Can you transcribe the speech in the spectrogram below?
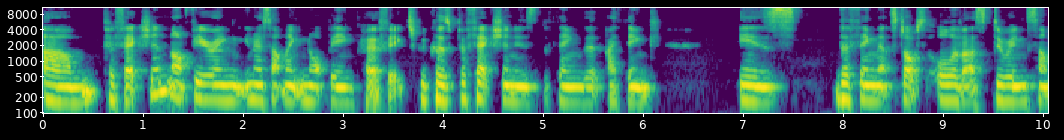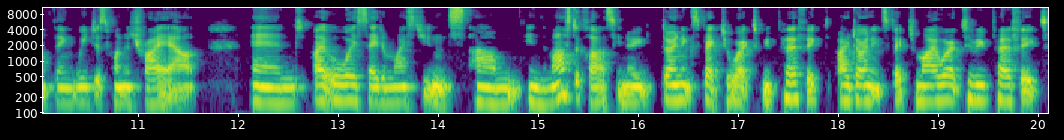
um, perfection, not fearing, you know, something not being perfect, because perfection is the thing that I think is the thing that stops all of us doing something we just want to try out. And I always say to my students um, in the masterclass, you know, don't expect your work to be perfect. I don't expect my work to be perfect.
